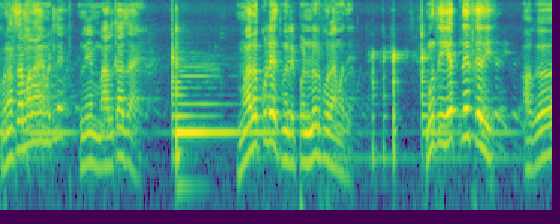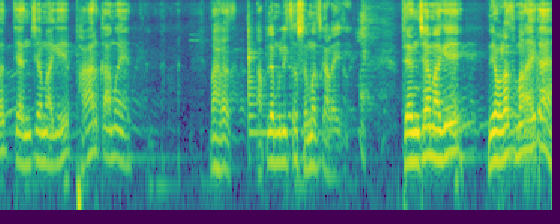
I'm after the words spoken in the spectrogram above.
कोणाचा मला आहे म्हटले? म्हणजे मालकाचा आहे. मालक कुठे आहेत म्हणजे पंढरपुरामध्ये. मग ते येत नाहीत कधी? अगं त्यांच्या मागे फार कामं आहेत. महाराज आपल्या मुलीचं समज काढायची. त्यांच्या मागे एवढाच मला आहे काय?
